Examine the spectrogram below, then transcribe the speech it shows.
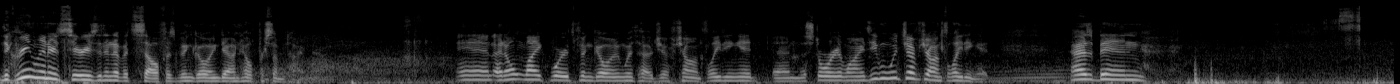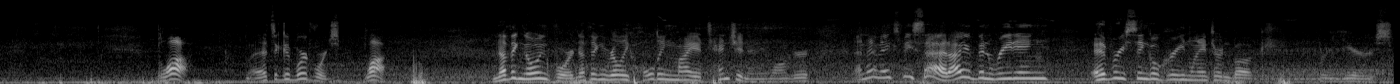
the Green Lantern series in and of itself has been going downhill for some time now. And I don't like where it's been going with how Geoff Johns leading it and the storylines, even with Geoff Johns leading it, has been blah. That's a good word for it, just blah. Nothing going for it, nothing really holding my attention any longer. And that makes me sad. I have been reading every single Green Lantern book for years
